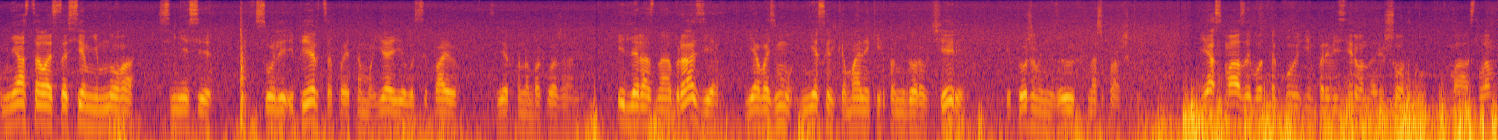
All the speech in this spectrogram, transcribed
У меня осталось совсем немного смеси соли и перца, поэтому я ее высыпаю сверху на баклажаны. И для разнообразия я возьму несколько маленьких помидоров черри и тоже нанизу их на шпажки. Я смазываю вот такую импровизированную решетку маслом.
